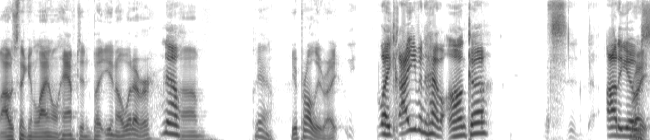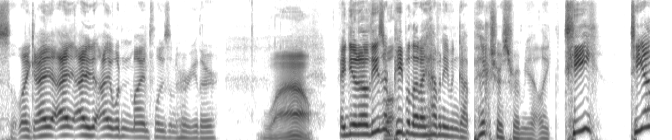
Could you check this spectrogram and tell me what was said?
I was thinking Lionel Hampton, but you know, whatever. No. Um, yeah, you're probably right. Like I even have Ankha. S- Adios. Like I, I, I, I wouldn't mind losing her either. Wow. And you know, these are Well- people that I haven't even got pictures from yet. Like T Tia?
